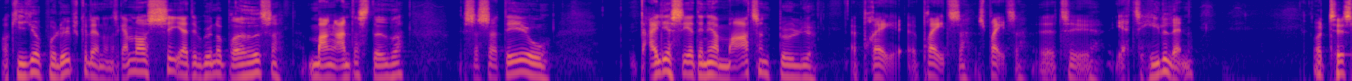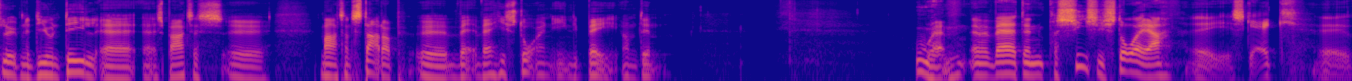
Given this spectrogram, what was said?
og kigger på løbskalenderen, så kan man også se, at det begynder at brede sig mange andre steder. Så, så det er jo dejligt at se, at den her maratonbølge er bredt, sig, spredt sig øh, til, ja, til hele landet. Og testløbene, de er jo en del af, af Spartas øh, maraton startup. Øh, hvad, hvad er historien egentlig bag om den? Uha, øh, hvad den præcise historie er, øh, skal jeg ikke øh,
